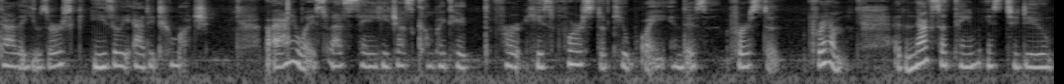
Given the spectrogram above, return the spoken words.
that the users easily edit too much. But anyways, let's say he just completed for his first cuboid in this first frame, and the next thing is to do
